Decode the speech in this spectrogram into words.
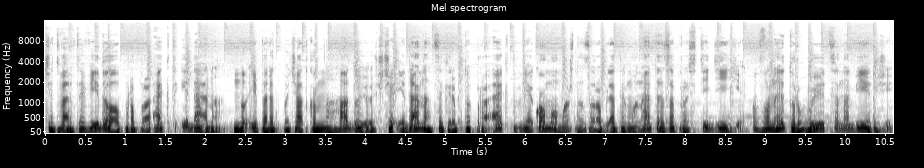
Четверте відео про проект Ідена. Ну і перед початком нагадую, що Ідена це криптопроект, в якому можна заробляти монети за прості дії. Вони торгуються на біржі,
